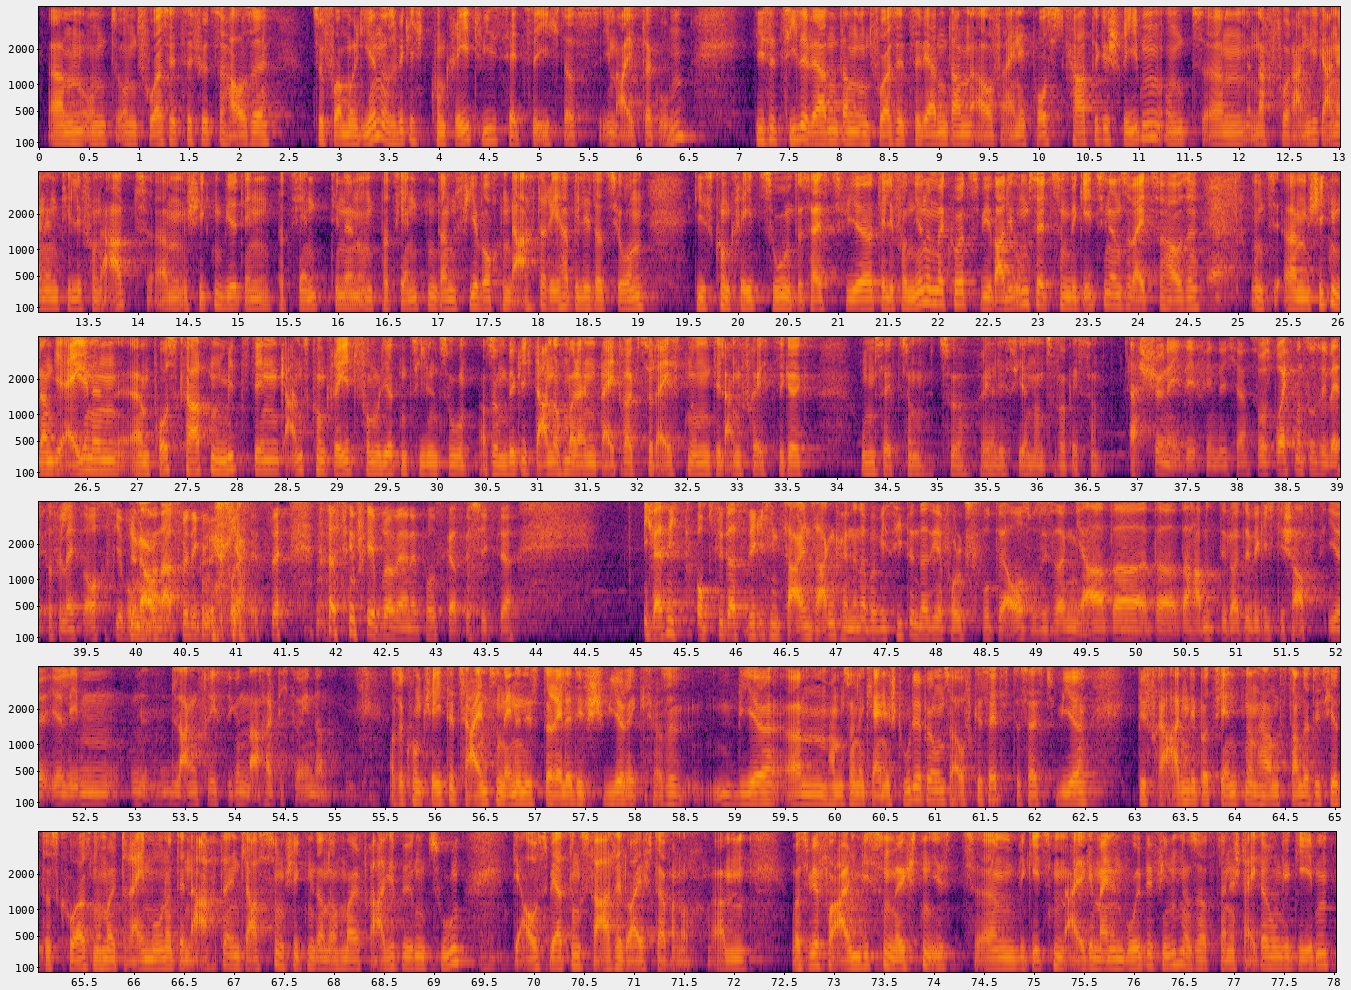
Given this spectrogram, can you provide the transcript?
ähm, und, und Vorsätze für zu Hause zu formulieren. Also wirklich konkret, wie setze ich das im Alltag um? Diese Ziele werden dann und Vorsätze werden dann auf eine Postkarte geschrieben und ähm, nach vorangegangenen Telefonat ähm, schicken wir den Patientinnen und Patienten dann vier Wochen nach der Rehabilitation dies konkret zu. Das heißt, wir telefonieren einmal kurz, wie war die Umsetzung, wie geht's Ihnen soweit zu Hause ja. und ähm, schicken dann die eigenen ähm, Postkarten mit den ganz konkret formulierten Zielen zu. Also um wirklich da nochmal einen Beitrag zu leisten, um die langfristige Umsetzung zu realisieren und zu verbessern. Ja, schöne Idee, finde ich. Ja. So was bräuchte man zu Silvester vielleicht auch vier Wochen genau. danach für die guten Vorsätze, ja. dass im Februar wer eine Postkarte schickt. Ja. Ich weiß nicht, ob Sie das wirklich in Zahlen sagen können, aber wie sieht denn da die Erfolgsquote aus, wo Sie sagen, ja, da, da, da haben es die Leute wirklich geschafft, ihr, ihr Leben langfristig und nachhaltig zu ändern? Also konkrete Zahlen zu nennen ist da relativ schwierig. Also wir ähm, haben so eine kleine Studie bei uns aufgesetzt. Das heißt, wir befragen die Patienten anhand standardisierter Scores nochmal drei Monate nach der Entlassung, schicken dann nochmal Fragebögen zu. Die Auswertungsphase läuft aber noch. Ähm, was wir vor allem wissen möchten, ist, ähm, wie geht es mit dem allgemeinen Wohlbefinden? Also hat es da eine Steigerung gegeben,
